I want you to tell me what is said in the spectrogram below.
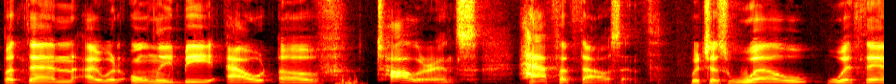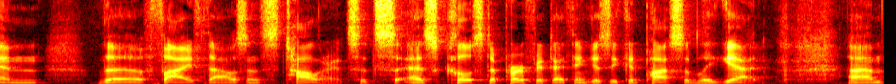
but then I would only be out of tolerance half a thousandth, which is well within the 5 thousandths tolerance. It's as close to perfect, I think, as you could possibly get. Um,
